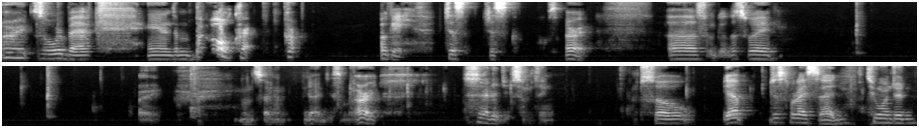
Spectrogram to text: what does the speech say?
Alright, so we're back, and I'm oh crap, crap. Okay, just, just, alright. Uh, so we go this way. Alright, one second, I gotta do something. Alright, just had to do something. So, yep, just what I said. 200,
